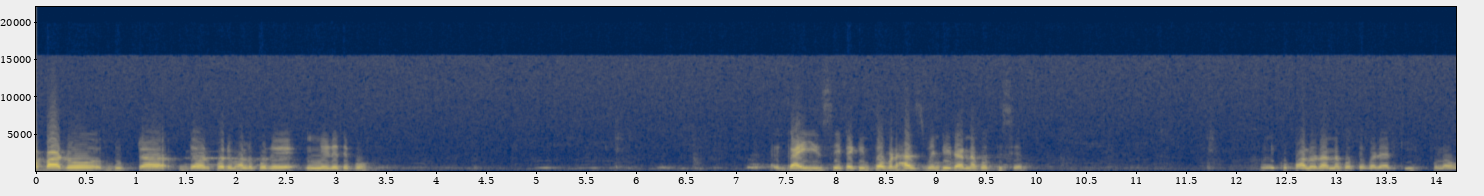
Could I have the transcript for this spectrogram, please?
আবারও দুধটা দেওয়ার পরে ভালো করে নেড়ে দেব। গাইস এটা কিন্তু আমার হাজবেন্ডই রান্না করতেছে। উনি খুব ভালো রান্না করতে পারে আর কি, পোলাও।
